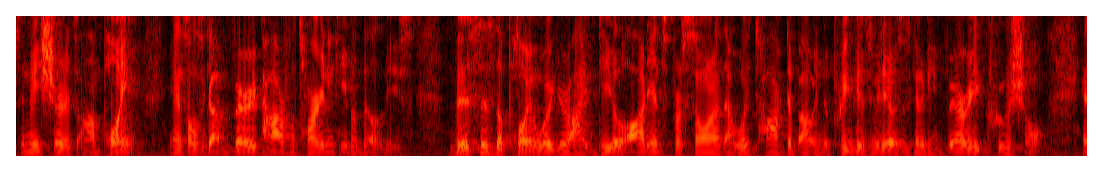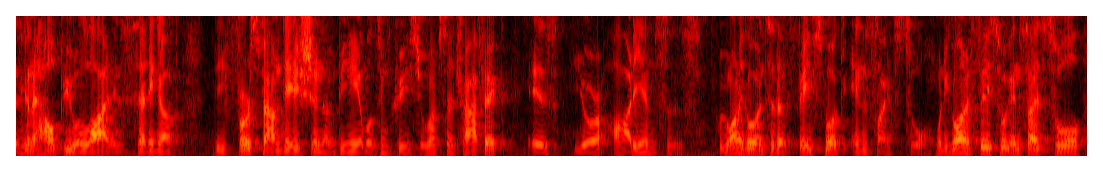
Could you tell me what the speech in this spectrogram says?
to make sure it's on point. And it's also got very powerful targeting capabilities. This is the point where your ideal audience persona that we talked about in the previous videos is gonna be very crucial. And it's gonna help you a lot in setting up the first foundation of being able to increase your website traffic is your audiences. We wanna go into the Facebook Insights tool. When you go on the Facebook Insights tool,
